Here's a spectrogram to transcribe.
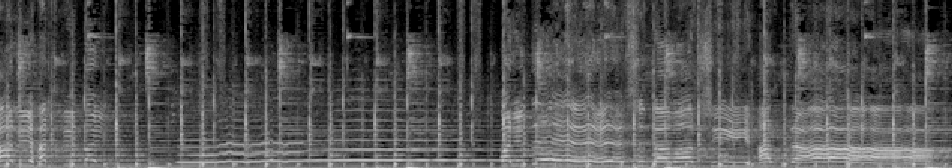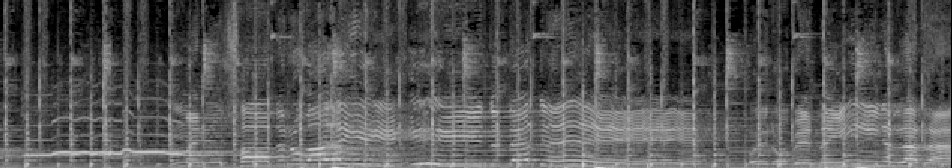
ਹਰ ਹੱਟਦਾ ਈ ਪਰਦੇਸ ਦਾ ਵਾਸੀ ਹੱਟਾ। ਮੈਨੂੰ ਸਾਧ ਰਵਾਈ ਈਦ ਦੇ ਦੇ। ਕੋਈ ਰੋਵੇ ਨਹੀਂ ਅੱਲਾ ਰਾ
